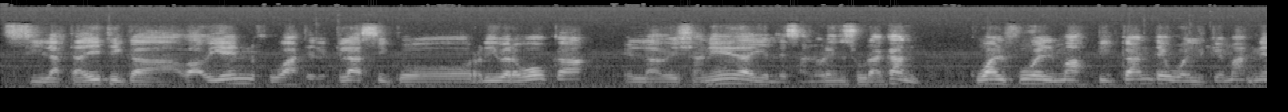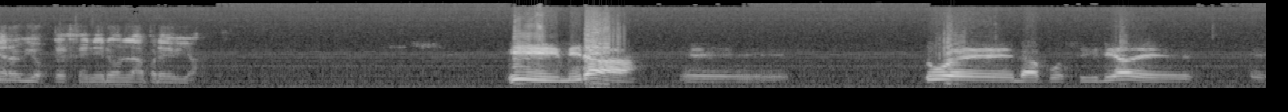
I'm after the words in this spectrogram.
Si la estadística va bien, jugaste el clásico River Boca, el de Avellaneda y el de San Lorenzo Huracán. ¿Cuál fue el más picante o el que más nervios te generó en la previa? Y mirá, eh, tuve la posibilidad de... eh,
